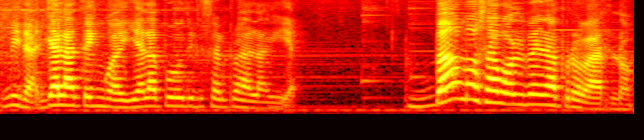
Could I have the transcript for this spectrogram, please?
mira, ya la tengo ahí, ya la puedo utilizar para la guía. Vamos a volver a probarlo.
